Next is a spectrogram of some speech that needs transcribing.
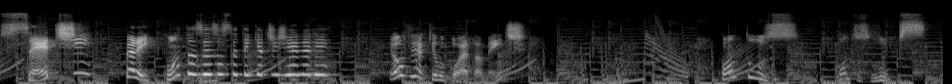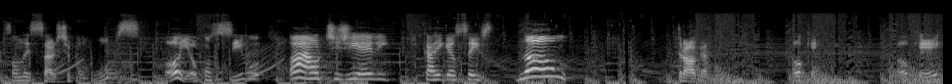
Sete? Pera aí, quantas vezes você tem que atingir ele ali? Eu vi aquilo corretamente? Quantos... Quantos loops são necessários? Tipo, loops? Oi, eu consigo... Ah, eu atingi ele e carreguei os saves. Não! Droga. Ok. Ok.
